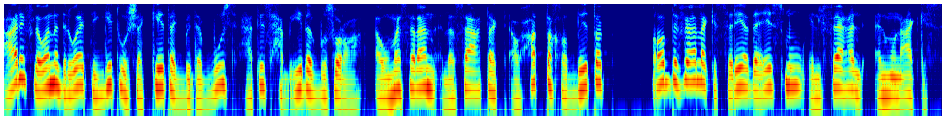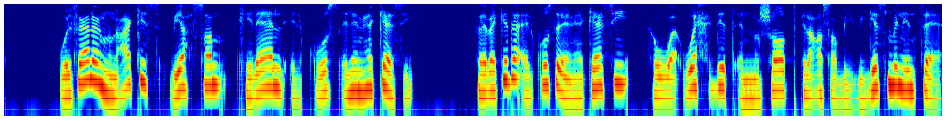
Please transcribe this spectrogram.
عارف لو أنا دلوقتي جيت وشكيتك بدبوس هتسحب إيدك بسرعة أو مثلا لسعتك أو حتى خضيتك رد فعلك السريع ده اسمه الفعل المنعكس. والفعل المنعكس بيحصل خلال القوس الانعكاسي. فيبقى كده القوس الانعكاسي هو وحدة النشاط العصبي بجسم الإنسان.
